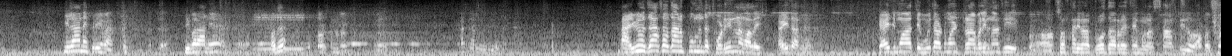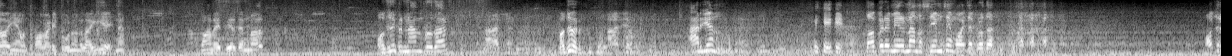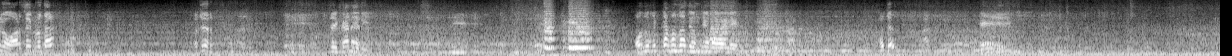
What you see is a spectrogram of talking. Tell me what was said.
कि लाने फ्रीमा फ्रीमा लाने हजुर हामीमा जहाँसम्म जानु पुग्नु त छोडिदिनु न मलाई है त गाई चाहिँ मलाई चाहिँ विदाउट मनी ट्राभलिङमा चाहिँ सफारीवाला ब्रोदरले चाहिँ मलाई साथ दिनुभएको छ यहाँ अगाडि पुग्नको लागि होइन उहाँलाई धेरै धन्यवाद हजुरको नाम ब्रोदर हजुर आर्यन तपाईँ र मेरो नाम त सेम सेम भएछ ब्रोदर हजुरको घर चाहिँ ब्रोदर हजुर। ए चाहिँ कहाँनिर? ए हजुर चाहिँ कहाँ जाँदै हुन्थ्यो होला अहिले? हजुर। ए।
